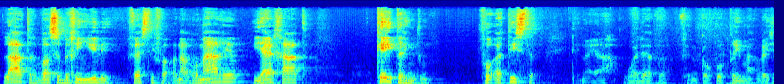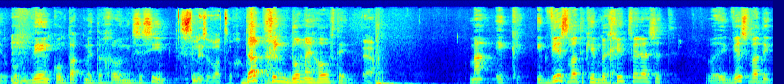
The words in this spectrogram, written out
later was het begin juli, festival. Nou, Romario, jij gaat catering doen voor artiesten. Nou ja, whatever, vind ik ook wel prima. Weet je, dan kom ik weer in contact met de Groningse scene. Het is tenminste wat toch? Dat ging door mijn hoofd heen. Ja. Maar ik, ik wist wat ik in begin 2000... Ik wist wat ik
